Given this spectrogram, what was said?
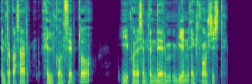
repasar el concepto y podáis entender bien en qué consiste.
